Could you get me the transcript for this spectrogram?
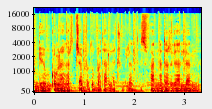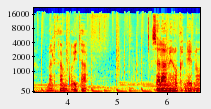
እንዲሁም ቁም ነገር ትጨብጡበታላችሁ ብለን ተስፋ እናደርጋለን። መልካም ቆይታ። ሰላም ኖክ እንዴት ነው?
